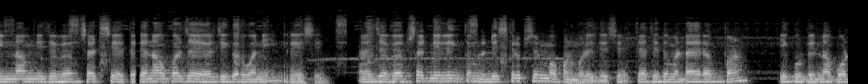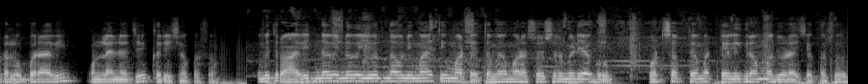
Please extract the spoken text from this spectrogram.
in નામની જે વેબસાઇટ છે, તેના ઉપર જઈ અરજી કરવાની રહેશે. અને જે વેબસાઇટની લિંક તમને ડિસ્ક્રિપ્શનમાં પણ મળી જશે, ત્યાંથી તમે ડાયરેક્ટ પણ ઈ કુટીરના પોર્ટલ ઉપર આવી ઓનલાઈન અરજી કરી શકો છો. મિત્રો, આવી જ નવી નવી યોજનાઓની માહિતી માટે તમે અમારા સોશિયલ મીડિયા ગ્રુપ વોટ્સઅપ તેમજ ટેલિગ્રામમાં જોડાઈ શકો છો,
